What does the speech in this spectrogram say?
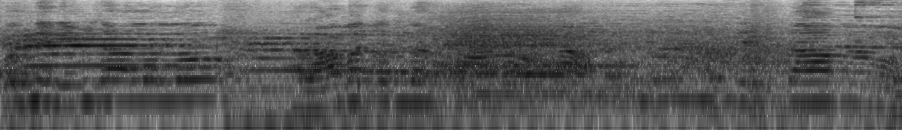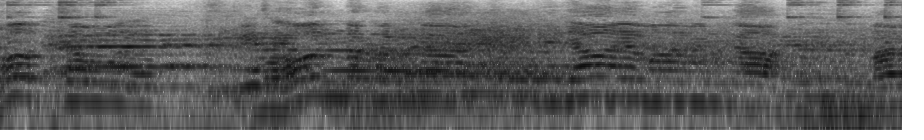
కొన్ని నిమిషాలలో రామచంద్ర స్వామి యొక్క ప్రతిష్టాపన మహోత్సవం మహోన్నతంగా విజాయమానంగా మన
